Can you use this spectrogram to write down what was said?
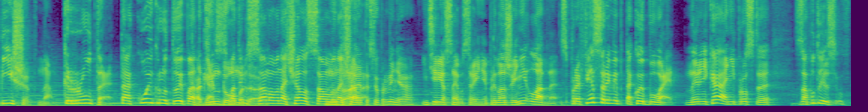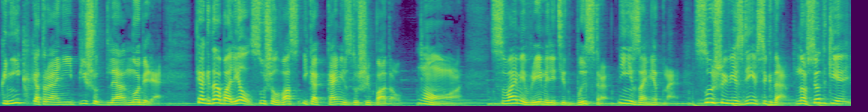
Пишет нам. Круто. Такой крутой подкаст. Один дома, Смотрю да. с самого начала, с самого Ну начала. да, это все про меня. Интересное построение предложений. Ладно, с профессорами такое бывает. Наверняка они просто запутались в книг, которые они пишут для Нобеля. Когда болел, слушал вас и как камень с души падал. О, с вами время летит быстро и незаметно. Слушаю везде и всегда, но все-таки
